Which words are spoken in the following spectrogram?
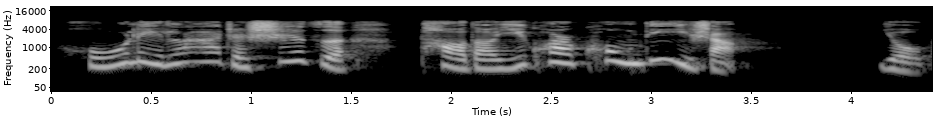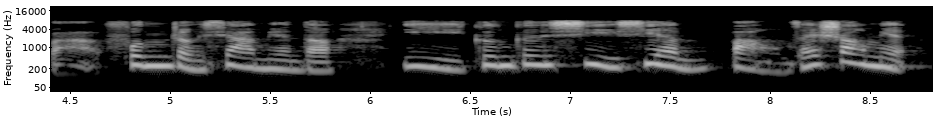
狐狸拉着狮子跑到一块空地上，又把风筝下面的一根根细线绑在上面，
